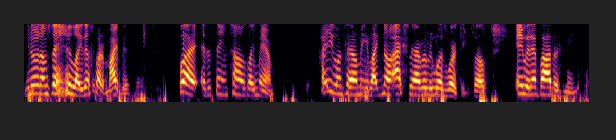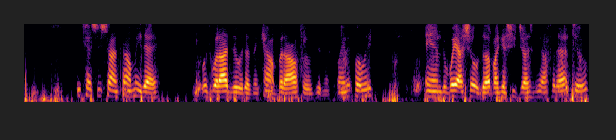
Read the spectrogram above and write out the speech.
You know what I'm saying? like that's part of my business. But at the same time, I was like, ma'am, how you gonna tell me? Like, no, actually, I really was working. So anyway, that bothers me because she's trying to tell me that with what I do, it doesn't count. But I also didn't explain it fully, and the way I showed up, I guess she judged me off of that too.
